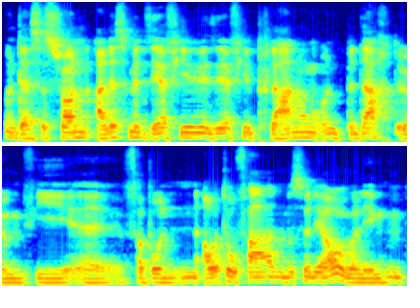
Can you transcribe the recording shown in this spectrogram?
und das ist schon alles mit sehr viel, sehr viel Planung und Bedacht irgendwie äh, verbunden. Autofahren musst du dir auch überlegen. Hm,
